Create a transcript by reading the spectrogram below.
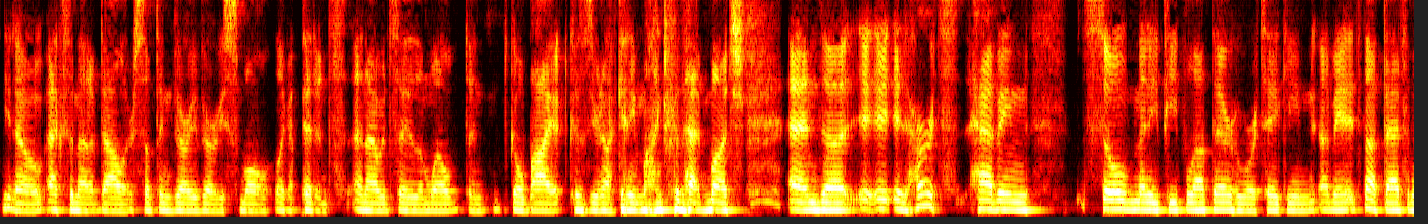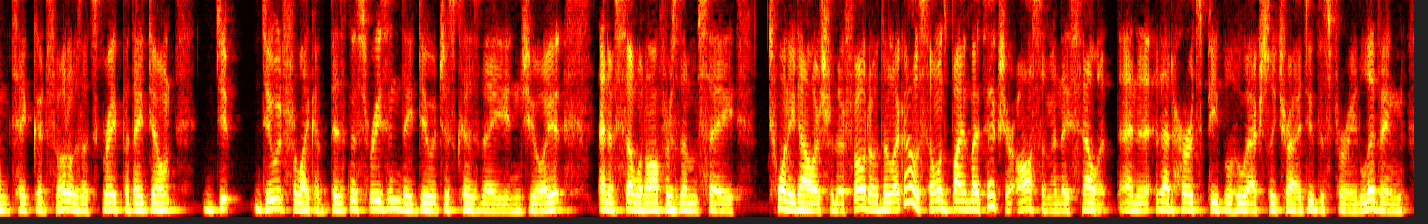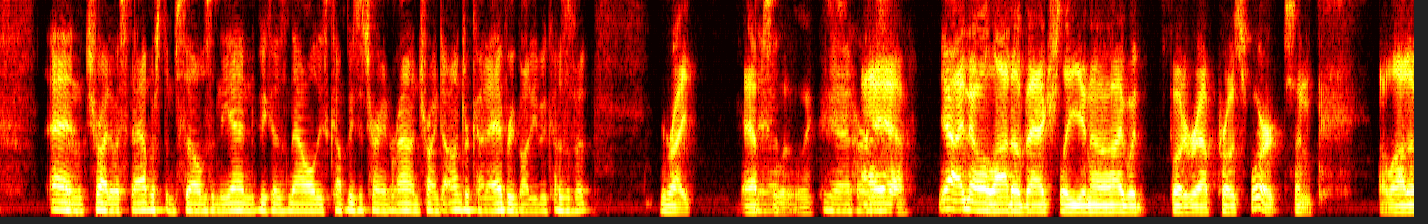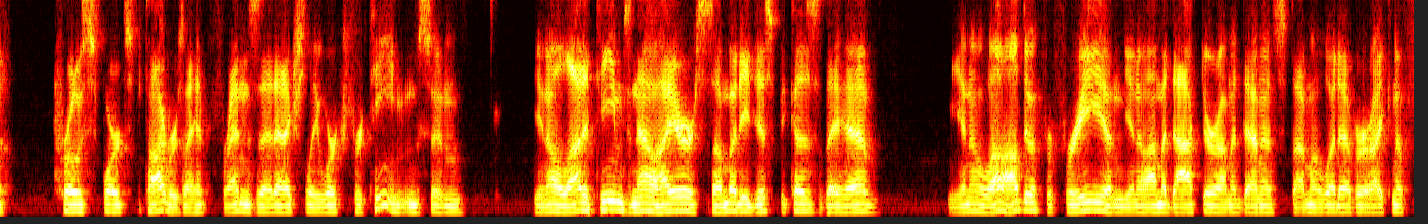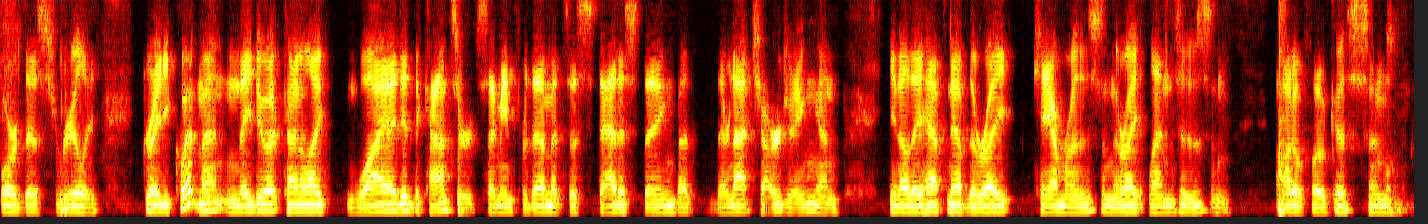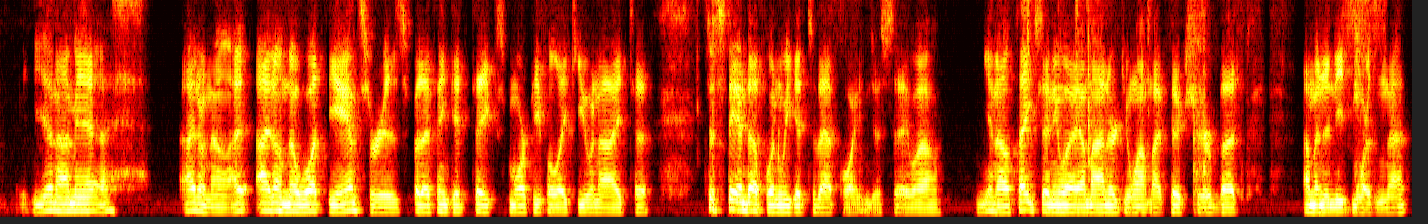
You know, X amount of dollars, something very, very small, like a pittance. And I would say to them, well, then go buy it because you're not getting mine for that much. And uh, it, it hurts having so many people out there who are taking i mean it's not bad for them to take good photos that's great but they don't do do it for like a business reason they do it just because they enjoy it and if someone offers them say $20 for their photo they're like oh someone's buying my picture awesome and they sell it and it, that hurts people who actually try to do this for a living and try to establish themselves in the end because now all these companies are turning around trying to undercut everybody because of it right absolutely yeah, yeah it hurts I, uh, yeah i know a lot of actually you know i would photograph pro sports and a lot of pro sports photographers. I had friends that actually worked for teams and you know, a lot of teams now hire somebody just because they have, you know, well, I'll do it for free. And, you know, I'm a doctor, I'm a dentist, I'm a whatever. I can afford this really great equipment. And they do it kind of like why I did the concerts. I mean, for them, it's a status thing, but they're not charging. And, you know, they happen to have the right cameras and the right lenses and autofocus and you know i mean i don't know I, I don't know what the answer is but i think it takes more people like you and i to to stand up when we get to that point and just say well you know thanks anyway i'm honored you want my picture but i'm going to need more than that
